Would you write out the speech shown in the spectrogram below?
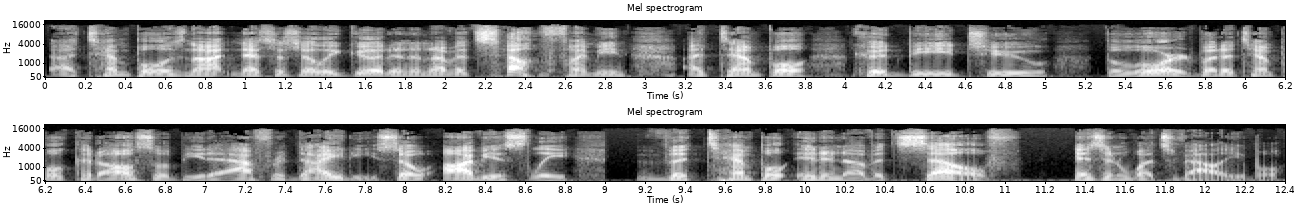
a temple is not necessarily good in and of itself. I mean, a temple could be to the Lord, but a temple could also be to Aphrodite. So obviously, the temple in and of itself isn't what's valuable.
